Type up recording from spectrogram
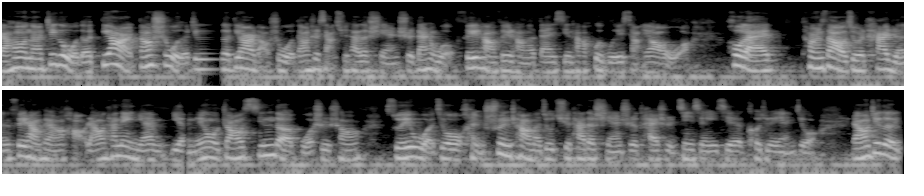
然后呢，这个我的第二，当时我的这个第二导师，我当时想去他的实验室，但是我非常非常的担心他会不会想要我。后来。Turns out 就是他人非常非常好，然后他那年也没有招新的博士生，所以我就很顺畅的就去他的实验室开始进行一些科学研究。然后这个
